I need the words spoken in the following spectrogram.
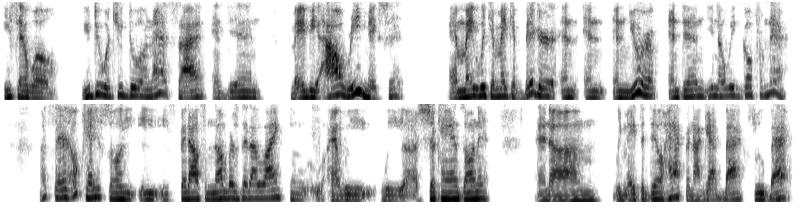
He said, Well, you do what you do on that side, and then maybe I'll remix it, and maybe we can make it bigger in in in Europe, and then you know we can go from there. I said, okay. So he, he, he spit out some numbers that I liked, and and we we uh, shook hands on it, and um, we made the deal happen. I got back, flew back,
